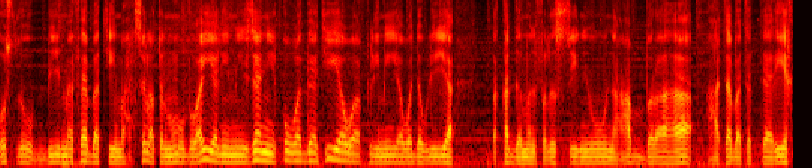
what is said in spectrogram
أسلو بمثابة محصلة موضوعية لميزان قوة ذاتية وإقليمية ودولية. تقدم الفلسطينيون عبرها عتبة التاريخ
